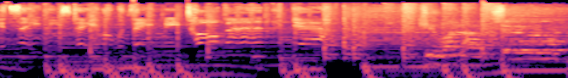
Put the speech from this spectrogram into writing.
It's Amy's table with Amy Tallman. Yeah. Q102.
